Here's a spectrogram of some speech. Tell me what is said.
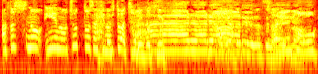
私の家のちょっと先の人はチャリンコついてあるあるあるあるサインコオッ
